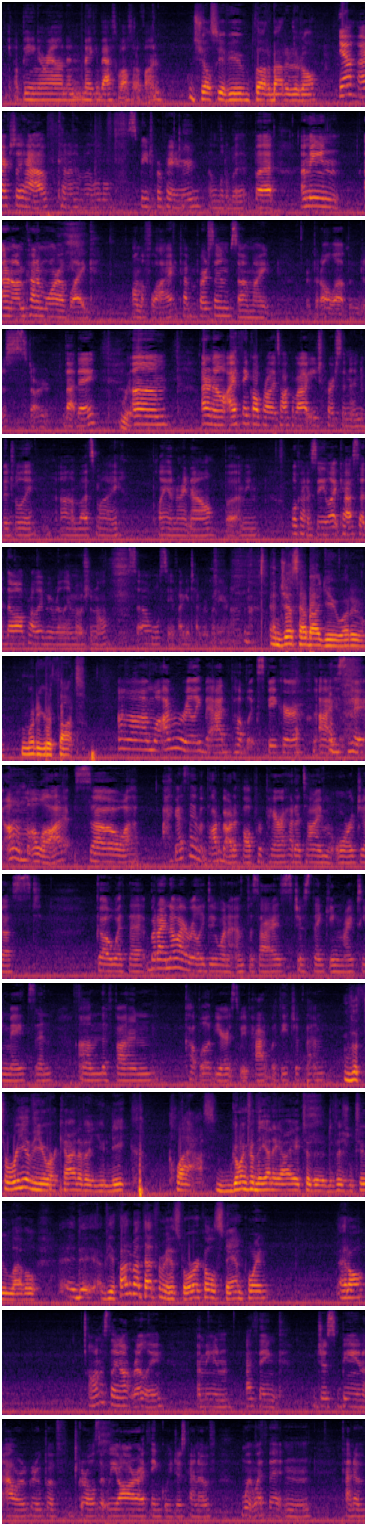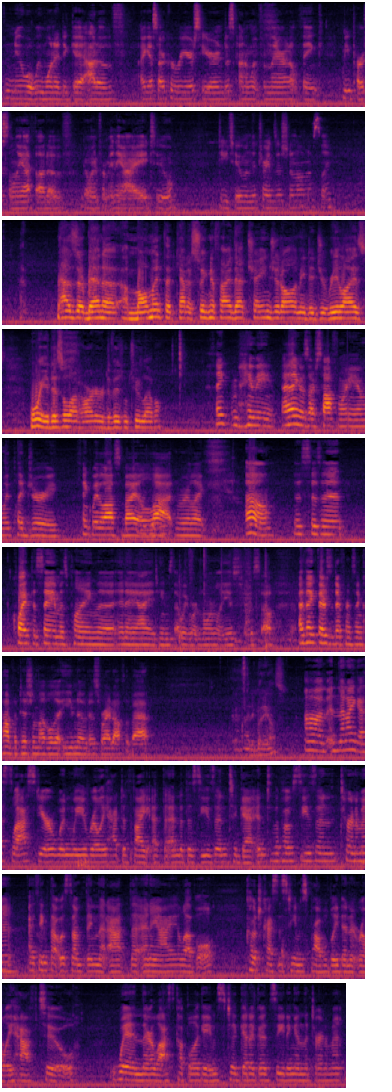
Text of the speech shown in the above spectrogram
you know being around and making basketball so fun. Chelsea, have you thought about it at all? Yeah, I actually have. Kind of have a little speech prepared, a little bit. But, I mean, I don't know. I'm kind of more of like on the fly type of person, so I might rip it all up and just start that day. Right. Um, I don't know. I think I'll probably talk about each person individually. Um, that's my plan right now. But, I mean, we'll kind of see. Like Cass said, though, I'll probably be really emotional. So we'll see if I get to everybody or not. And Jess, how about you? What are what are your thoughts? Um, well, I'm a really bad public speaker. I say um a lot, so I guess I haven't thought about if I'll prepare ahead of time or just go with it. But I know I really do want to emphasize just thanking my teammates and um, the fun couple of years we've had with each of them. The three of you are kind of a unique class, going from the NAIA to the Division two level. Uh, Have you thought about that from a historical standpoint at all? Honestly, not really. I mean, I think just being our group of girls that we are, I think we just kind of went with it and kind of knew what we wanted to get out of, I guess, our careers here and just kind of went from there. I don't think, me personally, I thought of going from NAIA to D2 in the transition, honestly. Has there been a, a moment that kind of signified that change at all? I mean, did you realize, boy, it is a lot harder at Division two level? I think maybe I think it was our sophomore year and we played Drury. I think we lost by a lot, and we were like, "Oh, this isn't quite the same as playing the NAIA teams that we were normally used to." So I think there's a difference in competition level that you notice right off the bat. Anybody else? Um, and then I guess last year when we really had to fight at the end of the season to get into the postseason tournament, I think that was something that at the NAIA level, Coach Kress's teams probably didn't really have to win their last couple of games to get a good seeding in the tournament.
